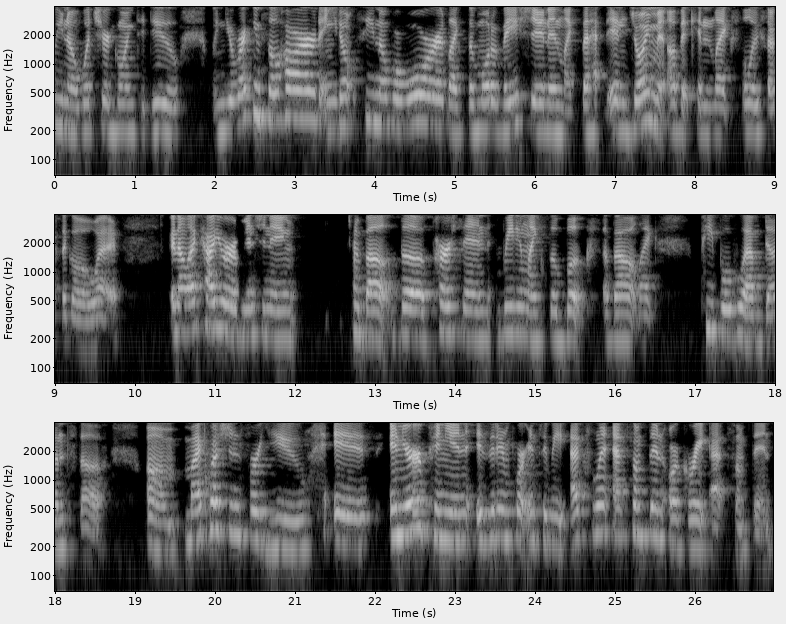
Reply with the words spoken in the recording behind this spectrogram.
you know what you're going to do. When you're working so hard and you don't see no reward like the motivation and like the enjoyment of it can like slowly starts to go away. And i like how you were mentioning about the person reading like the books about like people who have done stuff. Um, my question for you is in your opinion, is it important to be excellent at something or great at something?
